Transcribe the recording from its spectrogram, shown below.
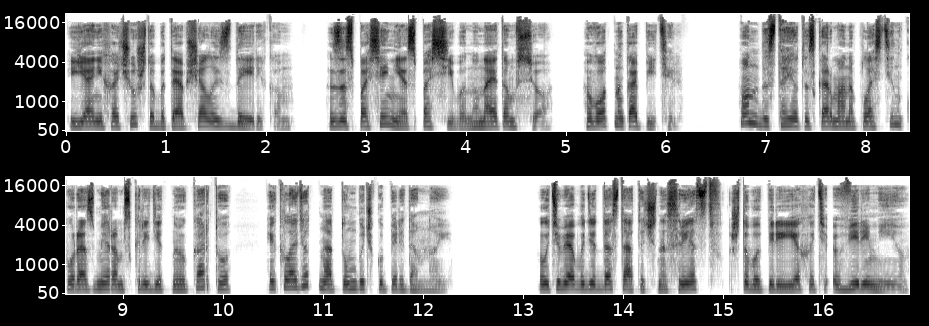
Я не хочу, чтобы ты общалась с Дейриком. За спасение спасибо, но на этом все. Вот накопитель. Он достает из кармана пластинку размером с кредитную карту и кладет на тумбочку передо мной. У тебя будет достаточно средств, чтобы переехать в Веремию.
